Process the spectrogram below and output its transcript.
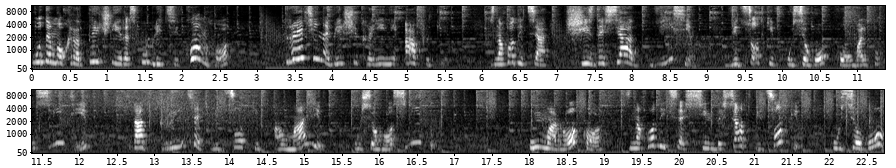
У Демократичній Республіці Конго, третій найбільшій країні Африки, знаходиться 68% усього кобальту у світі та 30% алмазів усього світу. У Марокко знаходиться 70% усього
